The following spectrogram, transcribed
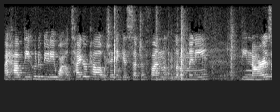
I have the Huda Beauty Wild Tiger palette, which I think is such a fun little mini the NARS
